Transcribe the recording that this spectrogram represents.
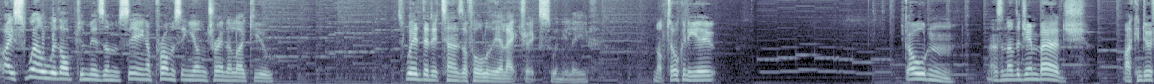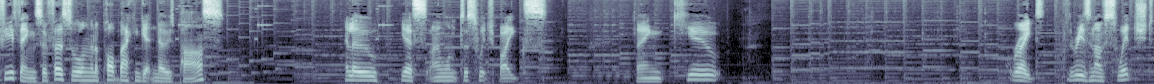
I swell with optimism seeing a promising young trainer like you. It's weird that it turns off all of the electrics when you leave. Not talking to you. Golden. That's another gym badge. I can do a few things. So first of all, I'm going to pop back and get Nosepass. Hello. Yes, I want to switch bikes. Thank you. Right. The reason I've switched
